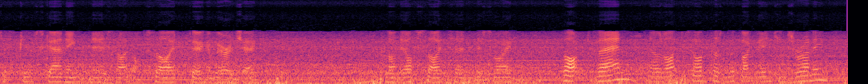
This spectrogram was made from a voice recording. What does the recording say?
Just keep scanning near side, offside, doing a mirror check. On the offside turning this way. Parked van, no lights on, doesn't look like the engine's running.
